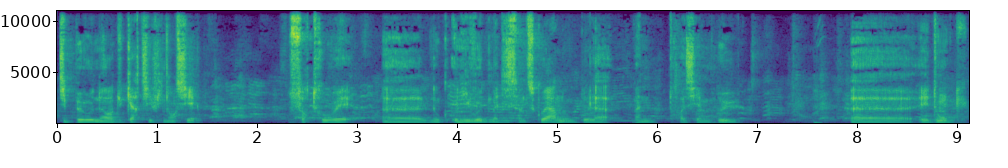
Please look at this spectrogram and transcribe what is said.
petit peu au nord du quartier financier, se retrouvaient donc au niveau de Madison Square, donc de la 23e rue. et donc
